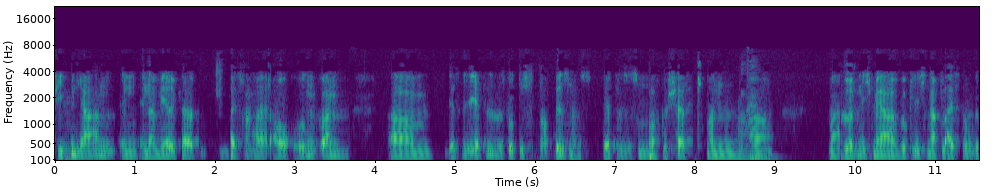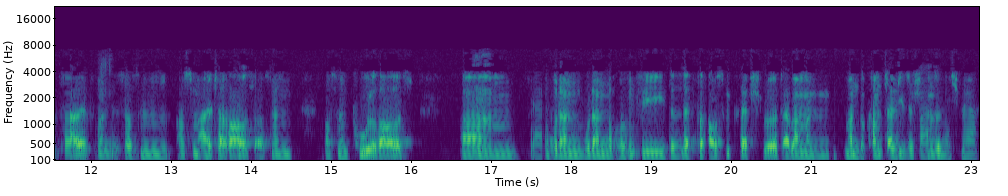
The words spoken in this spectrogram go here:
vielen Jahren in, in Amerika weiß man halt auch irgendwann, ähm, jetzt, jetzt ist es wirklich noch Business. Jetzt ist es nur noch Geschäft. Man, okay. ähm, man wird nicht mehr wirklich nach Leistung bezahlt. Man ist aus dem, aus dem Alter raus, aus einem, aus einem Pool raus, ähm, ja, wo dann, wo dann noch irgendwie das Letzte rausgequetscht wird, aber man, man bekommt halt diese Chance nicht mehr.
